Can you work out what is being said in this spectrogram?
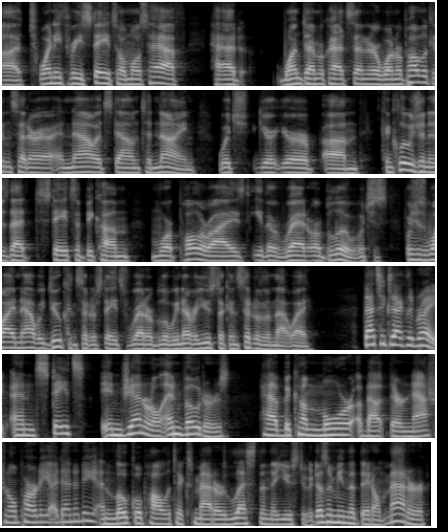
uh, 23 states, almost half, had one Democrat senator, one Republican senator, and now it's down to nine. Which your your um, conclusion is that states have become more polarized, either red or blue, which is which is why now we do consider states red or blue. We never used to consider them that way. That's exactly right. And states in general and voters have become more about their national party identity, and local politics matter less than they used to. It doesn't mean that they don't matter,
